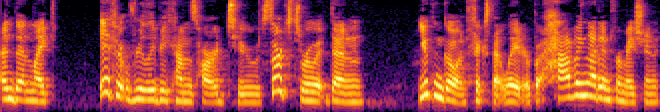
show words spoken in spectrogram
And then, like, if it really becomes hard to search through it, then you can go and fix that later. But having that information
